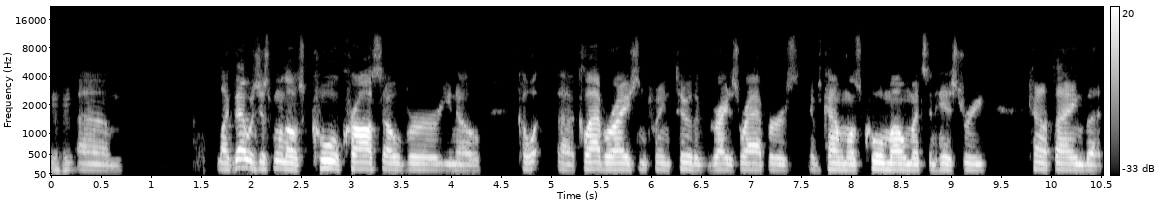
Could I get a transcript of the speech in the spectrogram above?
Mhm. Um, like that was just one of those cool crossover, you know, col- uh, collaboration between two of the greatest rappers. It was kind of one of those cool moments in history, kind of thing. But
